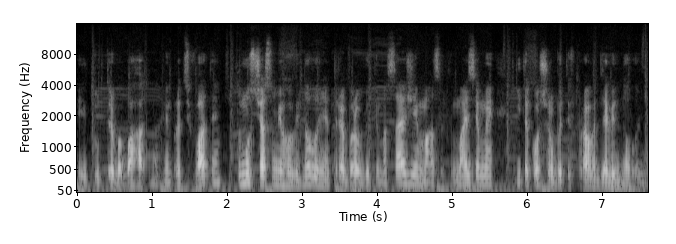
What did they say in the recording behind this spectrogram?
і тут треба багато над ним працювати. Тому з часом його відновлення треба робити масажі, мазати мазями і також робити вправи для відновлення.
